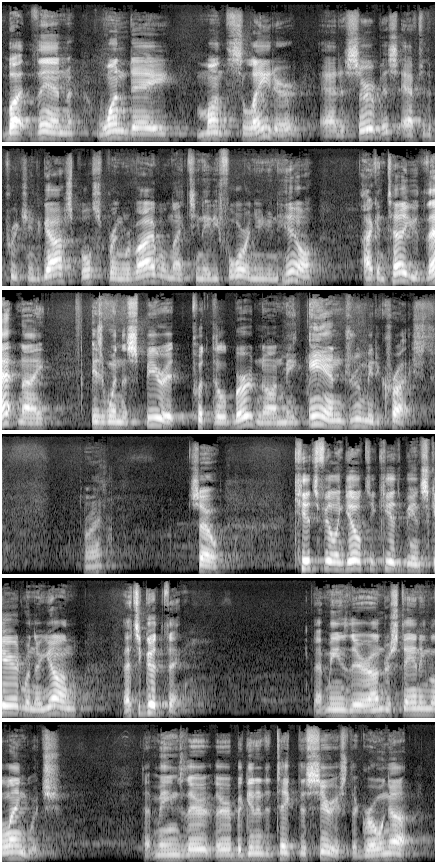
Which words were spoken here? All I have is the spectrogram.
But then one day, months later, at a service after the preaching of the gospel, Spring Revival, 1984 in Union Hill, I can tell you that night is when the Spirit put the burden on me and drew me to Christ. Right? So, kids feeling guilty, kids being scared when they're young, that's a good thing. That means they're understanding the language. That means they're, they're beginning to take this serious. They're growing up.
